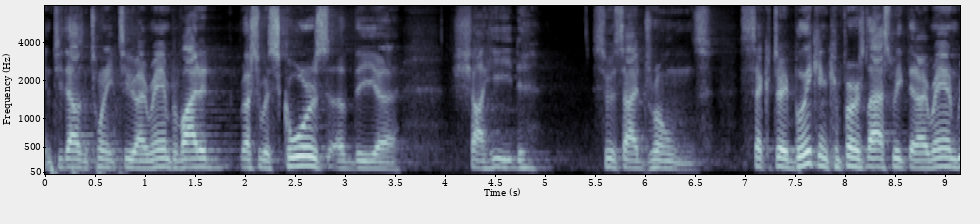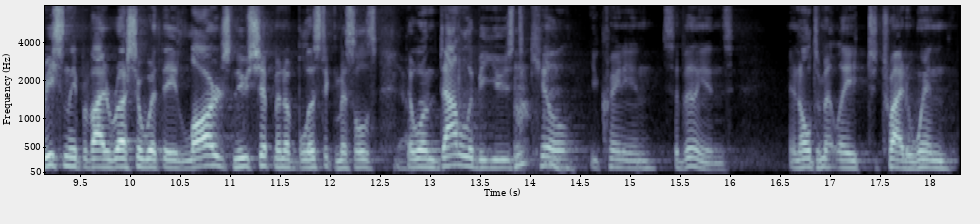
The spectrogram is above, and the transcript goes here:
in 2022, Iran provided Russia with scores of the uh, Shahed suicide drones. Secretary Blinken confirms last week that Iran recently provided Russia with a large new shipment of ballistic missiles yeah. that will undoubtedly be used to kill Ukrainian civilians and ultimately to try to win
